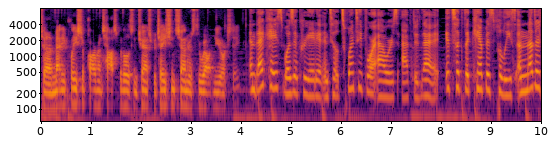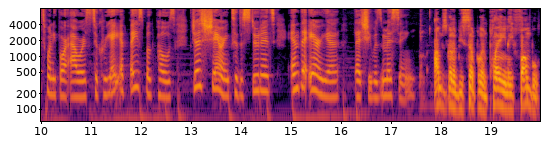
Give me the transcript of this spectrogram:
to many police departments, hospitals, and transportation centers throughout New York State. And that case wasn't created until 24 hours after that. It took the campus police another 24 hours to create a Facebook post just sharing to the students in the area that she was missing. I'm just gonna be simple and plain. They fumbled.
